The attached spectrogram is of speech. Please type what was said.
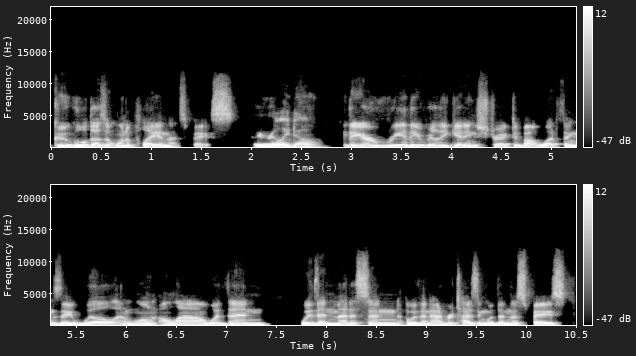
Google doesn't want to play in that space. They really don't. They are really, really getting strict about what things they will and won't allow within within medicine, within advertising, within the space.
